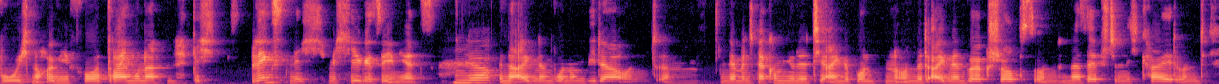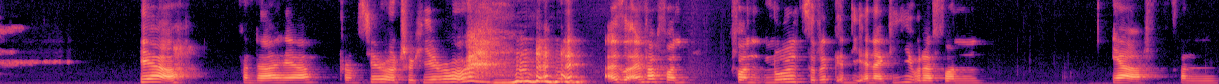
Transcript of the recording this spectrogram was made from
wo ich noch irgendwie vor drei Monaten hätte ich längst nicht mich hier gesehen jetzt. Ja. In der eigenen Wohnung wieder und ähm, in der Münchner Community eingebunden und mit eigenen Workshops und in der Selbstständigkeit und ja, von daher from zero to hero. also einfach von, von null zurück in die Energie oder von, ja, von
